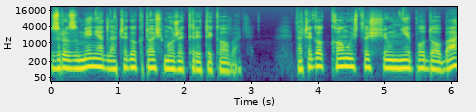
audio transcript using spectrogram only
zrozumienia, dlaczego ktoś może krytykować. Dlaczego komuś coś się nie podoba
